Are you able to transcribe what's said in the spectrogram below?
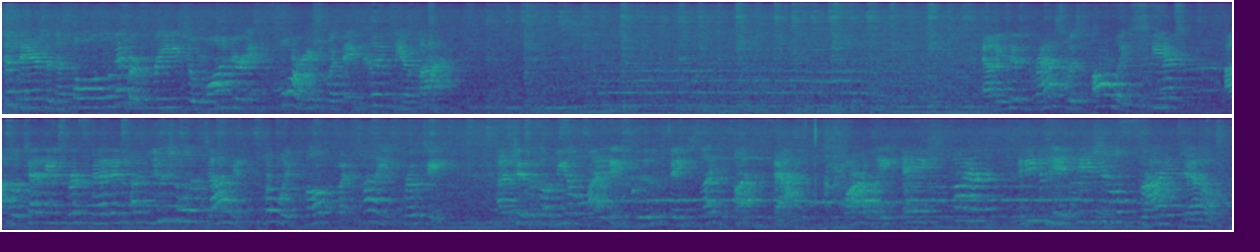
The mares of the fold, well, they were free to wander and forage what they could nearby. Now, because grass was always scarce, Akhal-Tekes were fed an unusual diet, low in bulk but high in protein. A typical meal might include things like mutton fat, barley, eggs, butter, and even the occasional fried dough.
